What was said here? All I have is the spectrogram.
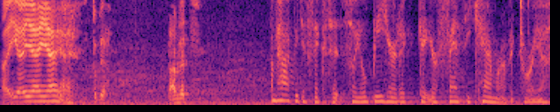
Ay, ay, ay, ay, ay. Estúpida. Tablet. I'm happy to fix it, so you'll be here to get your fancy camera, Victoria.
